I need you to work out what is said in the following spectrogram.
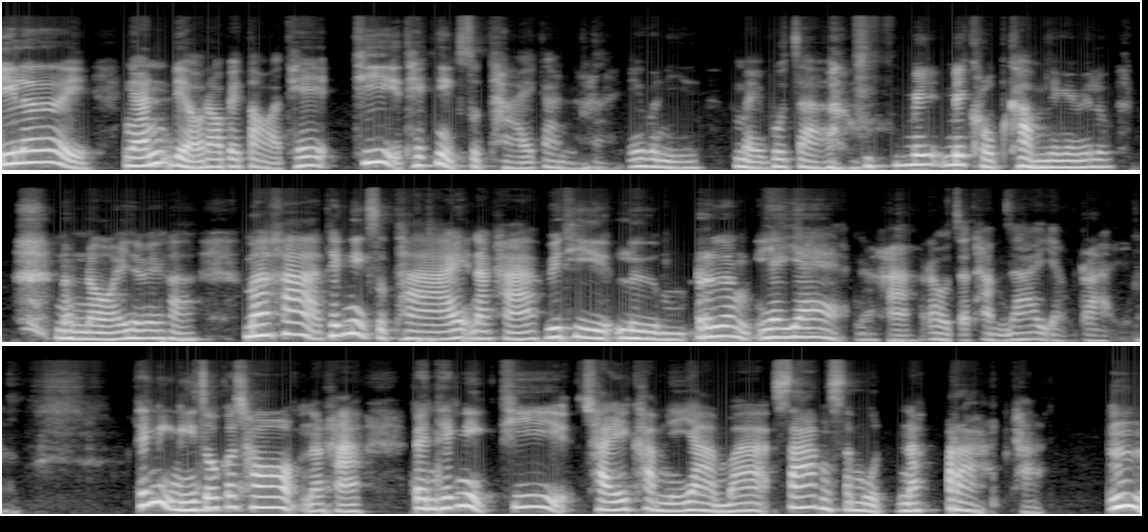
ดีเลย งั้นเดี๋ยวเราไปต่อเทที่เทคนิคสุดท้ายกันค่ะเอ้วันนี้ ทำไมพูดจาไม่ไม่ครบคำยังไงไม่รู้นอนน้อยใช่ไหมคะ มาค่ะ เทคนิคสุดท้ายนะคะ วิธีลืมเรื่องแย่ๆนะคะ เราจะทำได้อย่างไรนะเทคนิคนี้โจ้ก็ชอบนะคะ เป็นเทคนิคที่ใช้คำนิยามว่าสร้างสมุดนักปราดค่ะ อืม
